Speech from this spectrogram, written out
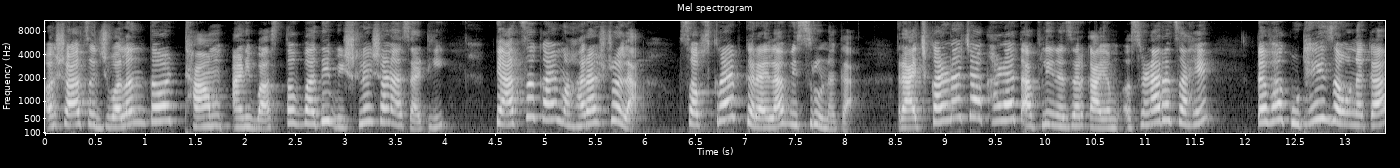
अशाच ज्वलंत ठाम आणि वास्तववादी विश्लेषणासाठी त्याचं काय महाराष्ट्राला सबस्क्राईब करायला विसरू नका. राजकारणाच्या आखाड्यात आपली नजर कायम असणारच आहे. तेव्हा कुठेही जाऊ नका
